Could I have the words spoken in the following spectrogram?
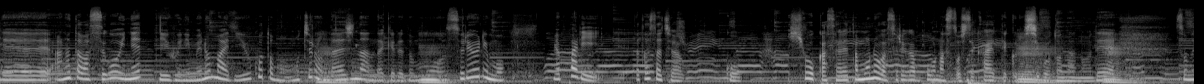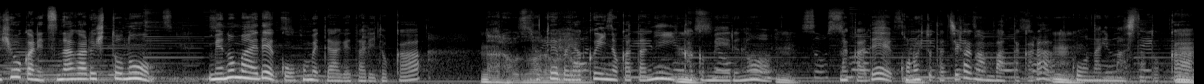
であなたはすごいねっていうふうに目の前で言うことももちろん大事なんだけれども、うん。それよりもやっぱり私たちはこう評価されたものがそれがボーナスとして返ってくる仕事なので、その評価につながる人の目の前でこう褒めてあげたりとか。うんなるほど。例えば役員の方に書くメールのうん中でこの人たちが頑張ったからうん。こうなりましたとか、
